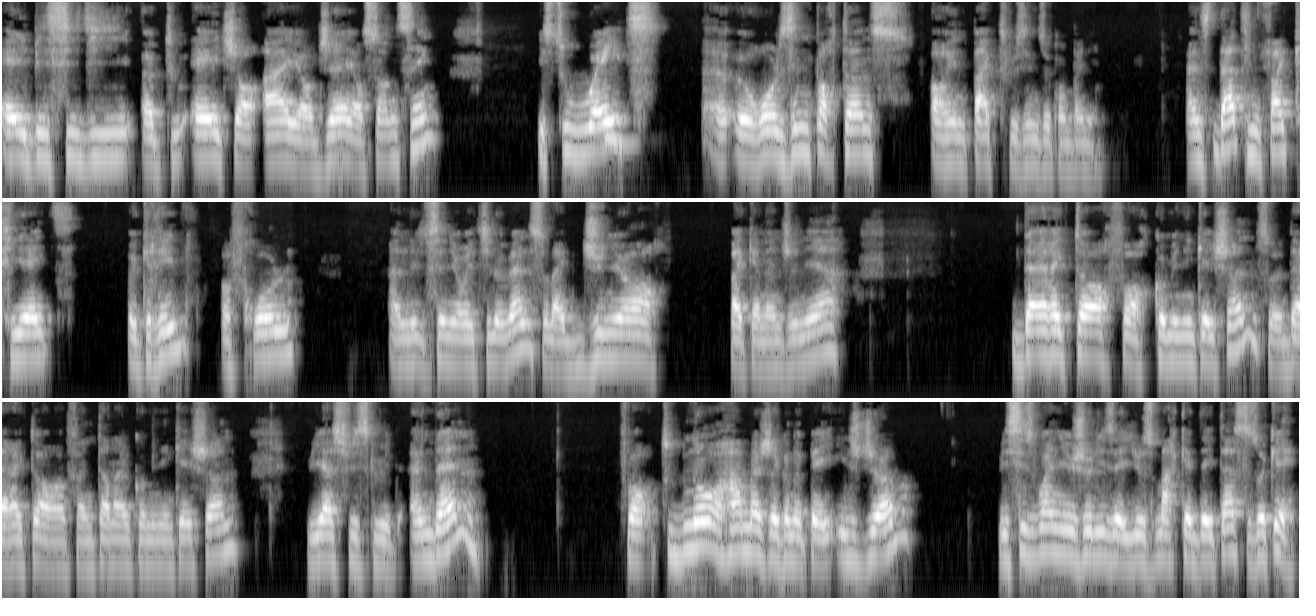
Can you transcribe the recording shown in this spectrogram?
A, B, C, D up to H or I or J or something. Is to weight a, a role's importance or impact within the company, and that in fact creates a grid of role and seniority level. So like junior backend engineer, director for communication, so director of internal communication via SwissGrid. And then for to know how much they're going to pay each job, this is when usually they use market data. Says, okay,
